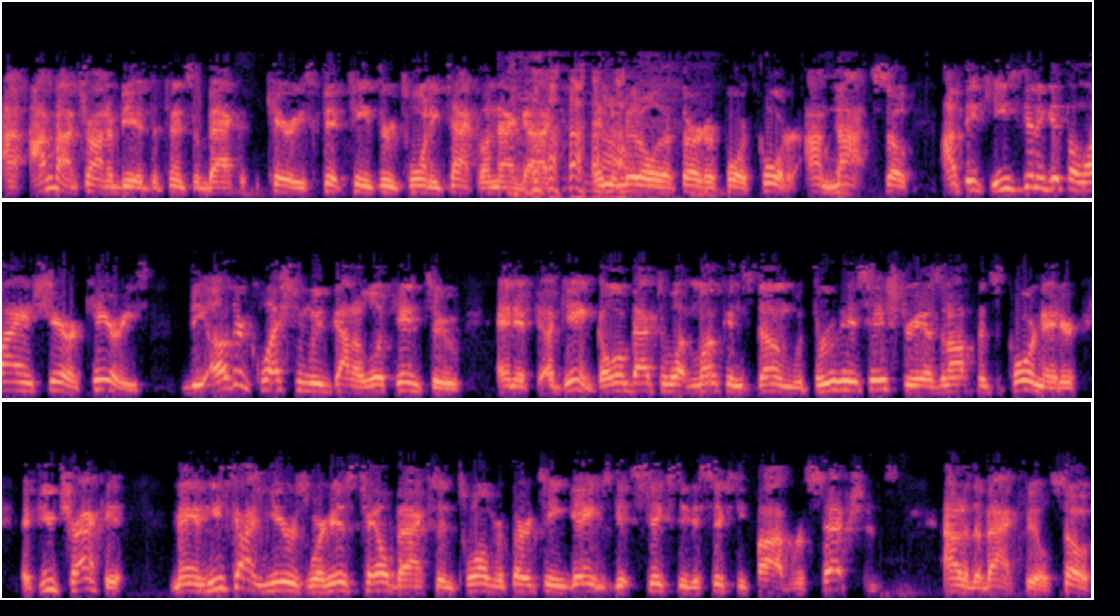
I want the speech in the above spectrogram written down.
I, I'm not trying to be a defensive back that carries 15 through 20 tackling that guy in the middle of the third or fourth quarter. I'm not. So I think he's going to get the lion's share of carries. The other question we've got to look into, and if again, going back to what Monken's done with, through his history as an offensive coordinator, if you track it, man, he's got years where his tailbacks in 12 or 13 games get 60 to 65 receptions out of the backfield. So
